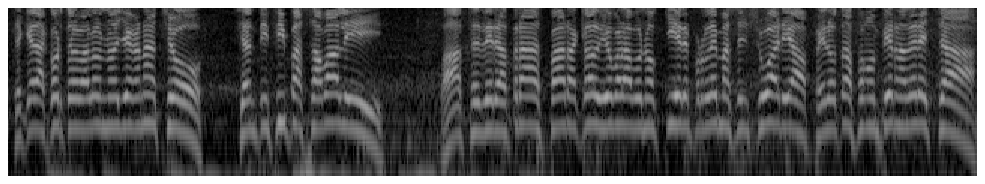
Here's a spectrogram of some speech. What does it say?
Se queda corto el balón, no llega Nacho. Se anticipa Savali. Va a ceder atrás para Claudio Bravo. No quiere problemas en su área. Pelotazo con pierna derecha.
